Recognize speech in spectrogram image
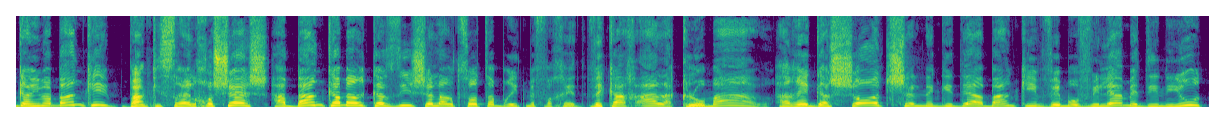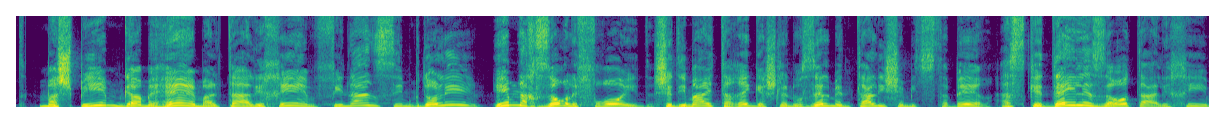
גם עם הבנקים. בנק ישראל חושש, הבנק המרכזי של ארצות הברית מפחד, וכך הלאה. כלומר, הרגשות של נגידי הבנקים ומובילי המדיניות משפיעים גם הם על תהליכים פיננסיים גדולים. אם נחזור לפרויד, שדימה את הרגש לנוזל מנטלי שמצטבר, אז כדי לזהות תהליכים,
